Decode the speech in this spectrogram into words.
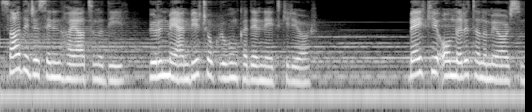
sadece senin hayatını değil, görünmeyen birçok ruhun kaderini etkiliyor. Belki onları tanımıyorsun.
